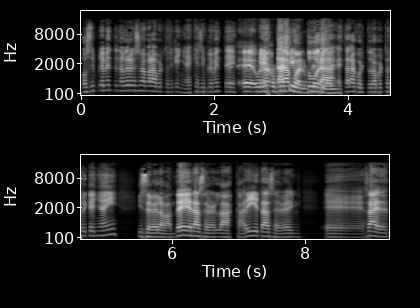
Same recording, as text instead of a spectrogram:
O simplemente, no creo que sea una parada puertorriqueña, es que simplemente está la cultura, está la cultura puertorriqueña ahí y se ve la bandera, se ven las caritas, se ven, eh, ¿sabes?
